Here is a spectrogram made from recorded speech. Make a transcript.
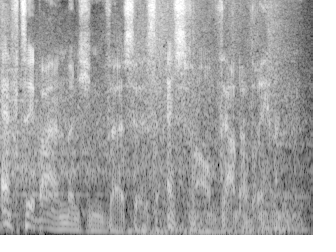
FC Bayern München versus SV Werder Bremen.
